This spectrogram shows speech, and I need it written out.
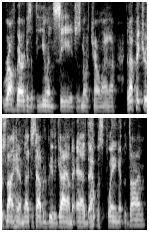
Ralph Baric is at the UNC, which is North Carolina. And that picture is not him. That just happened to be the guy on the ad that was playing at the time.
